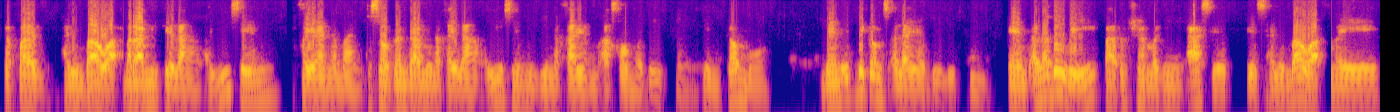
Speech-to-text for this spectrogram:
kapag halimbawa maraming kailangang ayusin, kaya naman sobrang dami na kailangang ayusin, hindi na kayang ma-accommodate ng income mo, then it becomes a liability. And another way para siya maging asset is halimbawa may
